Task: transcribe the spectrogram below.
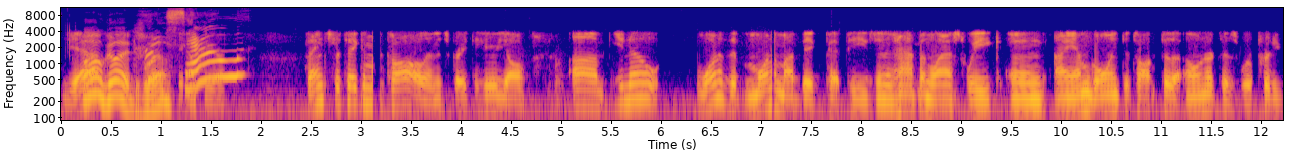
Yeah. Oh, good. well, Sal? Thanks for taking my call, and it's great to hear y'all. Um, you know, one of the one of my big pet peeves, and it happened last week, and I am going to talk to the owner because we're pretty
